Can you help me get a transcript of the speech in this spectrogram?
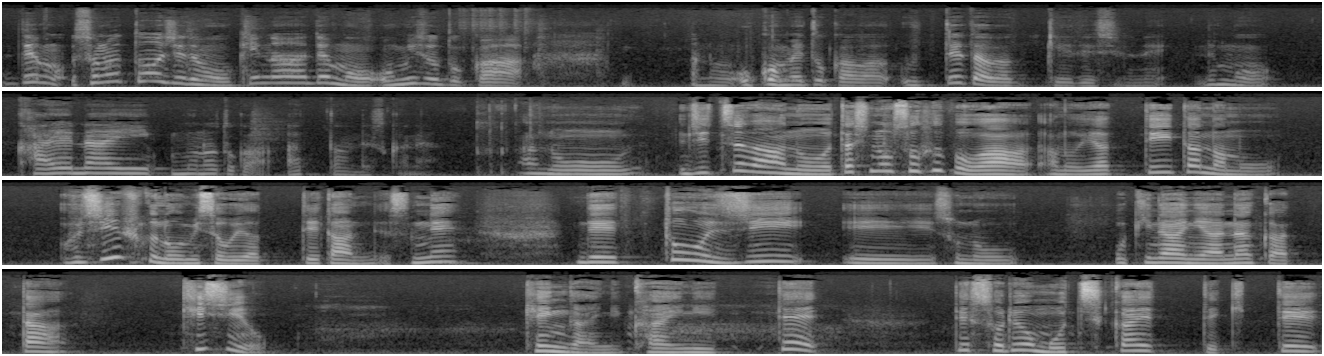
でもその当時でも沖縄でもお味噌とかあのお米とかは売ってたわけですよね。でも買えないものとかあったんですかね？あの実はあの私の祖父母はあのやっていたのの婦人服のお店をやってたんですね、うん、で当時、えー、その沖縄にはなかった生地を県外に買いに行ってでそれを持ち帰ってきて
